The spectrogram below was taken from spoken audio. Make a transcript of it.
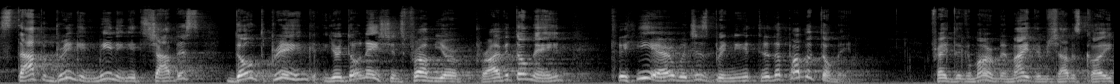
Stop bringing, meaning it's Shabbos, don't bring your donations from your private domain to here, which is bringing it to the public domain. The.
